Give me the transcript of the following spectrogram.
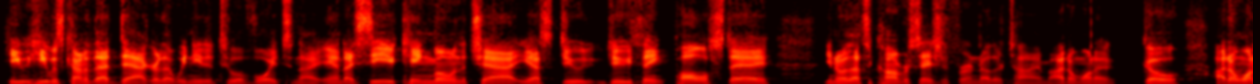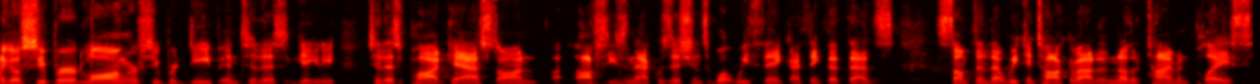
he he was kind of that dagger that we needed to avoid tonight. And I see you, King Mo, in the chat. Yes, do do you think Paul will stay? You know, that's a conversation for another time. I don't want to go I don't want to go super long or super deep into this giggity to this podcast on uh, off-season acquisitions what we think. I think that that's something that we can talk about at another time and place.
